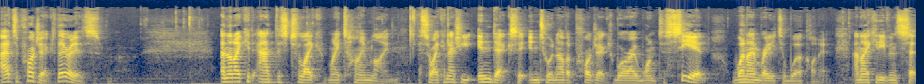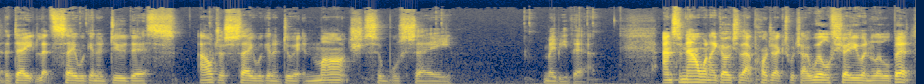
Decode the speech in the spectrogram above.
add to project, there it is. And then I could add this to like my timeline. So I can actually index it into another project where I want to see it when I'm ready to work on it. And I could even set the date. Let's say we're going to do this. I'll just say we're going to do it in March. So we'll say maybe there. And so now when I go to that project, which I will show you in a little bit,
